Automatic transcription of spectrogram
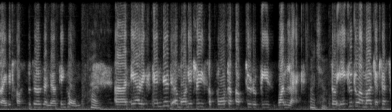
private hospitals and nursing homes. হয় uh, they are extended a monetary support of up to rupees 1 lakh. So এইটোতো আমাৰ যথেষ্ট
